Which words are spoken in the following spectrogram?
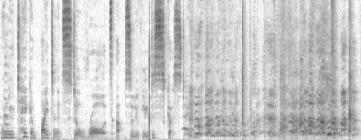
When you take a bite and it's still raw, it's absolutely disgusting.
